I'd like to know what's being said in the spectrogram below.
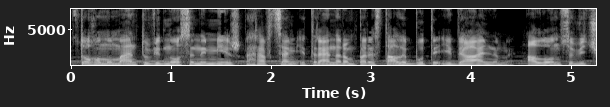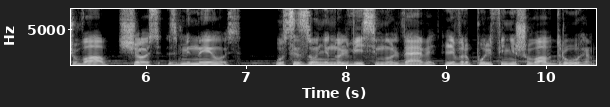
З того моменту відносини між гравцем і тренером перестали бути ідеальними. Алонсо відчував, щось змінилось. У сезоні 08-09 Ліверпуль фінішував другим.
